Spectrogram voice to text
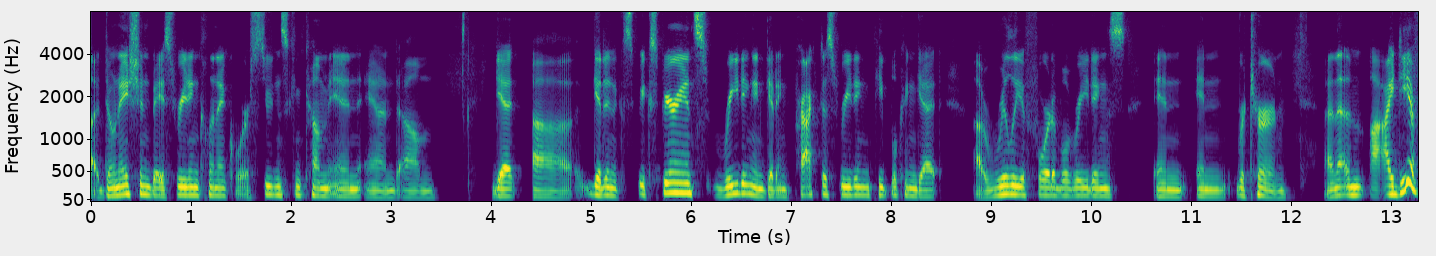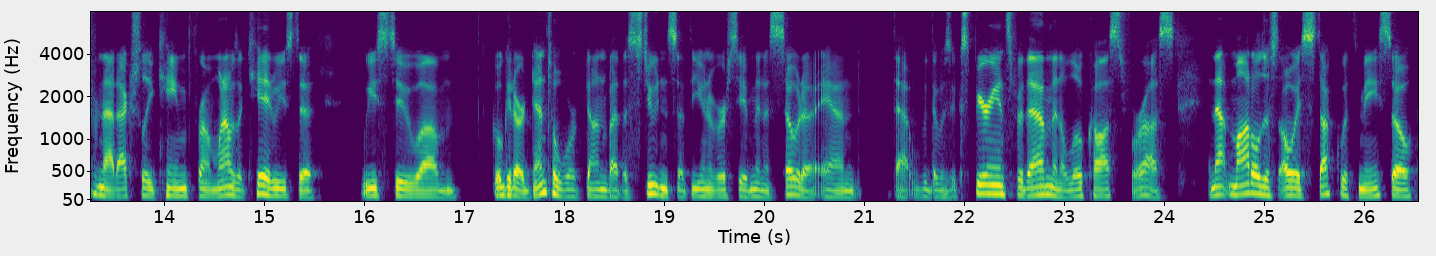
a donation-based reading clinic where students can come in and um, get uh, get an ex- experience reading and getting practice reading. People can get uh, really affordable readings in in return. And that idea from that actually came from when I was a kid. We used to we used to um, go get our dental work done by the students at the University of Minnesota, and that that was experience for them and a low cost for us. And that model just always stuck with me. So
